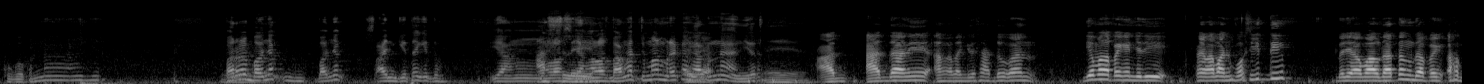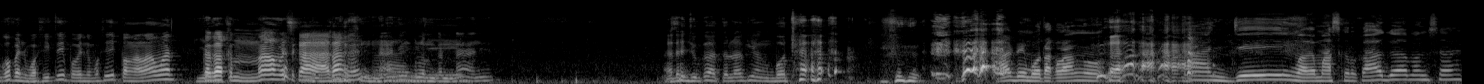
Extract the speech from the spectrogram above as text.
kok gue kena anjir padahal banyak banyak selain kita gitu. Yang ngelos yang ngelos banget cuman mereka nggak Iya. kena anjir. Iya. Ad- ada nih angkatan kita satu kan. Dia malah pengen jadi relawan positif. Dari awal datang udah pengen ah gue pengen positif pengen positif pengalaman. Kagak kena sampai sekarang kan kena anjing. belum kena anjir ada juga atau lagi yang botak. Ada yang botak lango anjing pakai masker kagak bangsat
